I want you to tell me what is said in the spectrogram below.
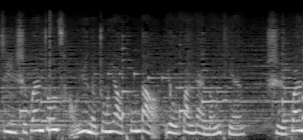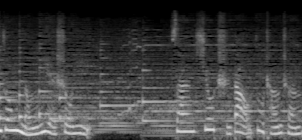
既是关中漕运的重要通道，又灌溉农田，使关中农业受益。三，修驰道筑长城，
